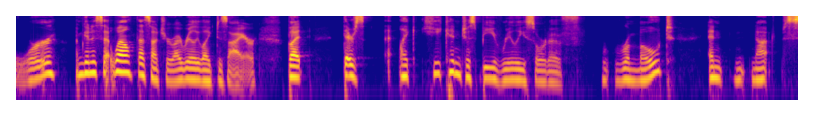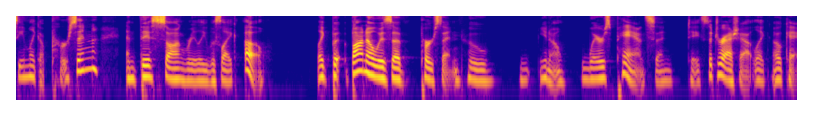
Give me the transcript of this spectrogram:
1984 i'm gonna say well that's not true. I really like desire. But there's like he can just be really sort of remote and not seem like a person. And this song really was like oh like but bono is a person who you know wears pants and takes the trash out. Like okay.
